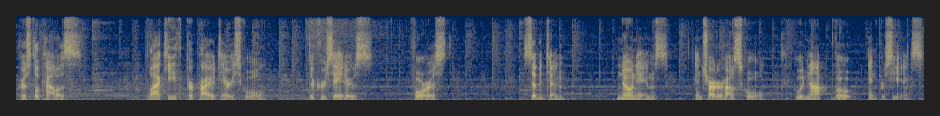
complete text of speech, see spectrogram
Crystal Palace, Blackheath Proprietary School, the Crusaders, Forest, Surbiton, No Names, and Charterhouse School, who would not vote in proceedings.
